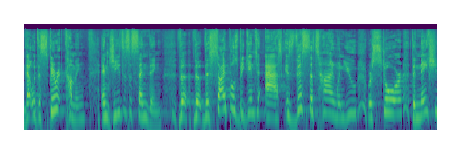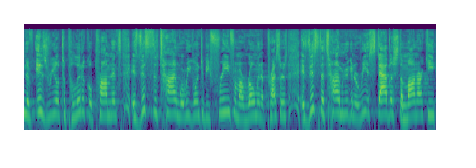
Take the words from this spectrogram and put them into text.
that with the Spirit coming and Jesus ascending, the, the disciples begin to ask Is this the time when you restore the nation of Israel to political prominence? Is this the time where we're going to be free from our Roman oppressors? Is this the time when you're going to reestablish the monarchy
